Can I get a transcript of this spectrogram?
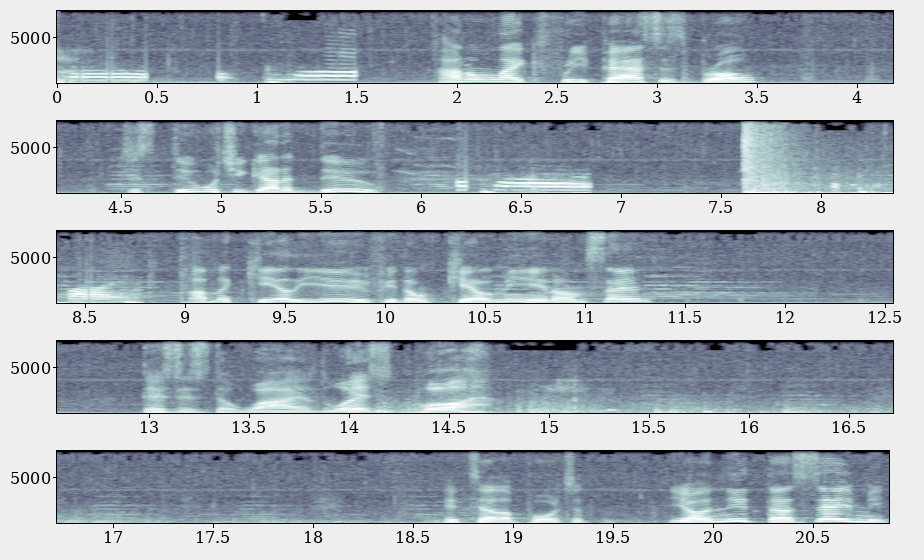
No. No. I don't like free passes, bro. Just do what you gotta do. Fine. Fine. I'ma kill you if you don't kill me, you know what I'm saying? This is the Wild West, boy. He teleported. Yo, Nita, save me.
